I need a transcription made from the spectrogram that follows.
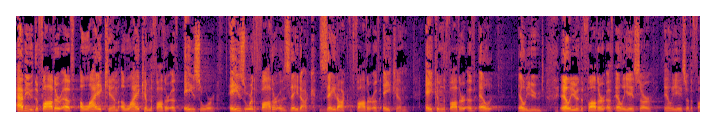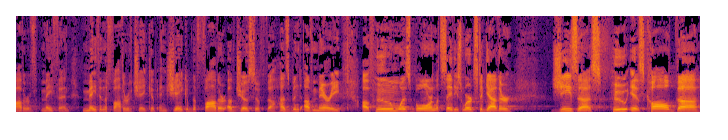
Abiud the father of Eliakim, Eliakim the father of Azor, Azor the father of Zadok, Zadok the father of Achim, Achim the father of El, Eliud, Eliud the father of Eleazar, Eleazar the father of Matthan, Matthan the father of Jacob, and Jacob the father of Joseph, the husband of Mary, of whom was born, let's say these words together, Jesus, who is called the,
